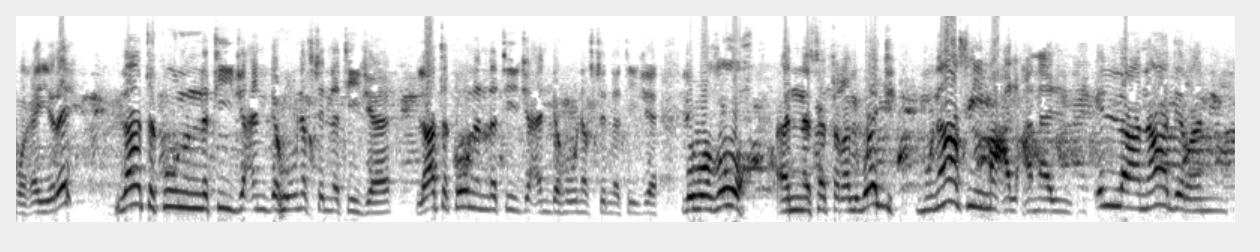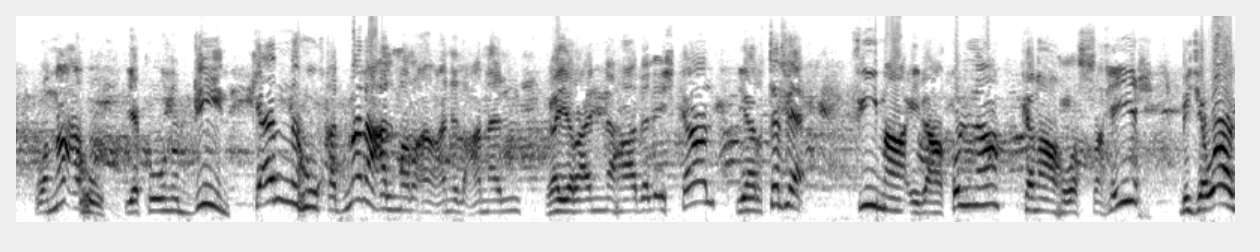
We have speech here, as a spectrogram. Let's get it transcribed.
وغيره. لا تكون النتيجة عنده نفس النتيجة. لا تكون النتيجة عنده نفس النتيجة. لوضوح أن ستر الوجه منافي مع العمل إلا نادرا ومعه يكون الدين كأنه قد منع المرأة عن العمل غير أن هذا الإشكال يرتفع. فيما إذا قلنا كما هو الصحيح بجواز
